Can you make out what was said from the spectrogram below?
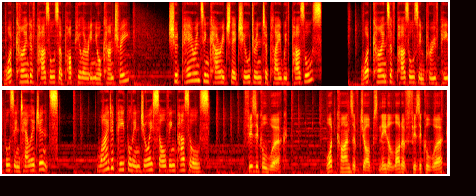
What kind of puzzles are popular in your country? Should parents encourage their children to play with puzzles? What kinds of puzzles improve people's intelligence? Why do people enjoy solving puzzles? Physical work. What kinds of jobs need a lot of physical work?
